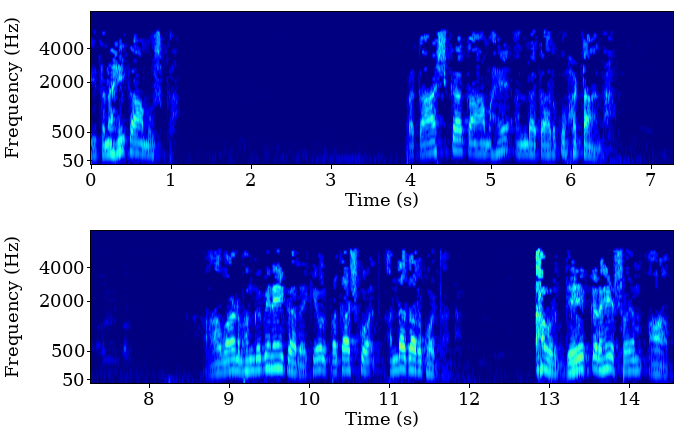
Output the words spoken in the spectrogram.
इतना ही काम उसका। प्रकाश का काम है अंधकार को हटाना। आवरण भंग भी नहीं कर रहे, केवल प्रकाश को, अंधकार को हटाना। और देख रहे स्वयं आप।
